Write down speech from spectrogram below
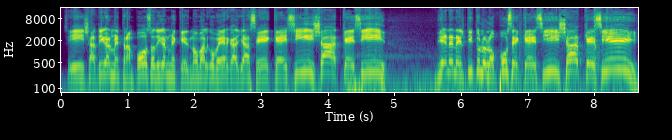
Sí, chat, díganme tramposo, díganme que no valgo verga, ya sé. Que sí, chat, que sí. Viene en el título, lo puse. Que sí, chat, que sí.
